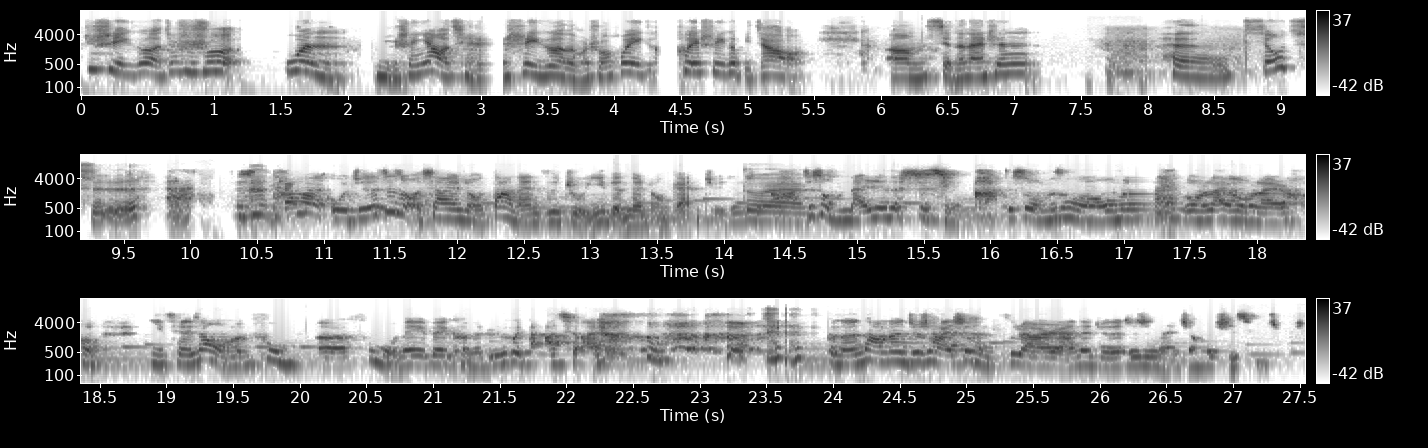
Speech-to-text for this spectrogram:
这是一个，就是说问女生要钱是一个怎么说，会会是一个比较，嗯，显得男生很羞耻。就是他们，我觉得这种像一种大男子主义的那种感觉，就是啊，这是我们男人的事情啊，这是我们什么，我们来，我们来，我们来。然后以前像我们父母呃父母那一辈，可能就是会打起来，可能他们就是还是很自然而然的觉得这是男生的事情，是不是？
